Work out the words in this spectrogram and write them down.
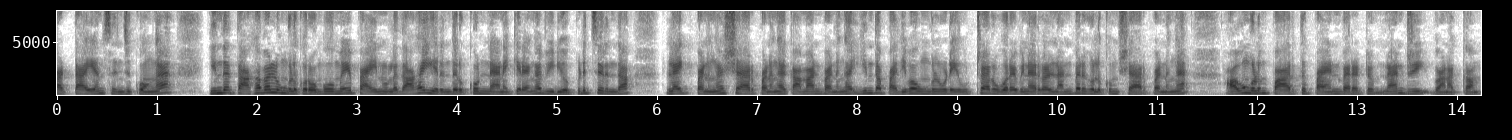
கட்டாயம் செஞ்சுக்கோங்க. இந்த தகவல் உங்களுக்கு ரொம்பவுமே பயனுள்ளதாக இருந்திருக்கும்னு நினைக்கிறேங்க. வீடியோ பிடிச்சிருந்தா லைக் பண்ணுங்க ஷேர் பண்ணுங்க கமெண்ட் பண்ணுங்க. இந்த பதிவை உங்களுடைய உற்றார் உறவினர்கள் நண்பர்களுக்கும் ஷேர் பண்ணுங்க. அவங்களும் பார்த்து பயன்பெறட்டும். நன்றி வணக்கம்.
